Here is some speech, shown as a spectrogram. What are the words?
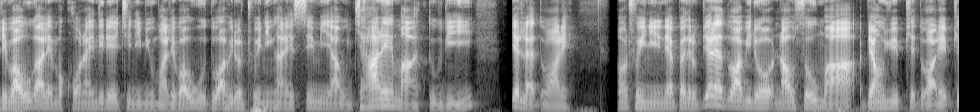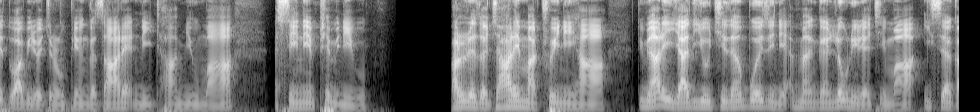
လီဗာပူးကလည်းမခေါ်နိုင်သေးတဲ့အခြေအနေမျိုးမှာလီဗာပူးကိုသူအပြီးတော့ training ကနေဆင်းမရဘူးဂျားထဲမှာသူဒီပြက်လက်သွားတယ်နော် training နဲ့ပတ်သက်လို့ပြက်လက်သွားပြီးတော့နောက်ဆုံးမှာအပြောင်းရွှေ့ဖြစ်သွားတယ်ဖြစ်သွားပြီးတော့ကျွန်တော်ပြန်ကစားတဲ့အနေအထားမျိုးမှာအစင်င်းဖြစ်မနေဘူးဘာလို့လဲဆိုတော့ဂျားထဲမှာ training ဟာ သူများတွေရာဒီယိုခြေစမ်းပွဲစဉ်တွေအမှန်ကန်လုပ်နေတဲ့အချိန်မှာအီဆက်က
